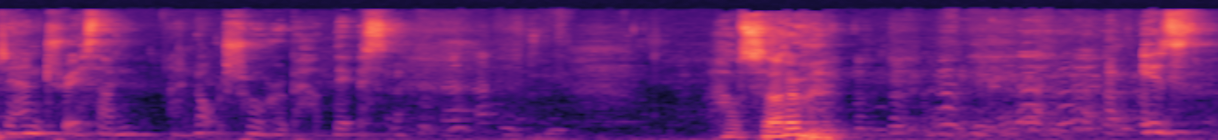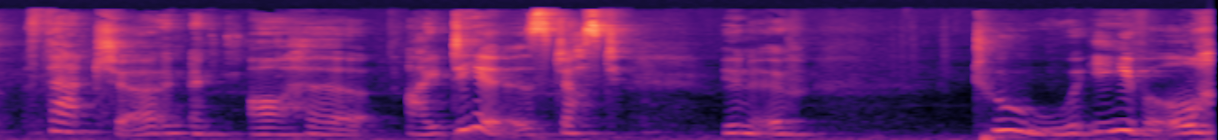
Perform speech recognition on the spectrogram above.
Pedantrius, I'm, I'm not sure about this. How so? Is Thatcher, and are her ideas just, you know, too evil?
